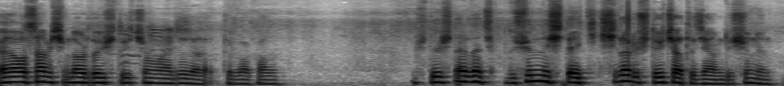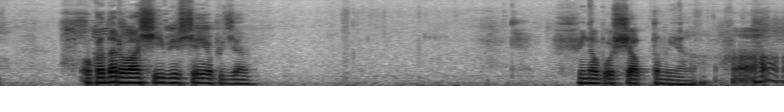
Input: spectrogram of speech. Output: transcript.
Ben olsam şimdi orada 3'te 3'üm vardı da. Dur bakalım. 3'te 3 nereden çıktı? Düşünün işte. iki kişiler 3'te 3 atacağım. Düşünün. O kadar vahşi bir şey yapacağım. Üf, Yine boş yaptım ya.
